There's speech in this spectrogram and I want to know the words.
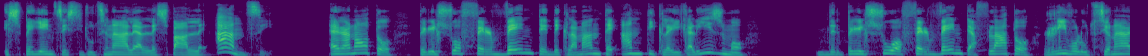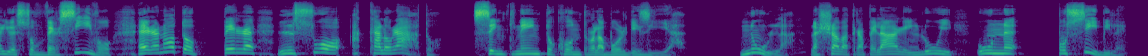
esperienza istituzionale alle spalle, anzi, era noto per il suo fervente e declamante anticlericalismo, per il suo fervente afflato rivoluzionario e sovversivo, era noto per il suo accalorato sentimento contro la borghesia. Nulla lasciava trapelare in lui un possibile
